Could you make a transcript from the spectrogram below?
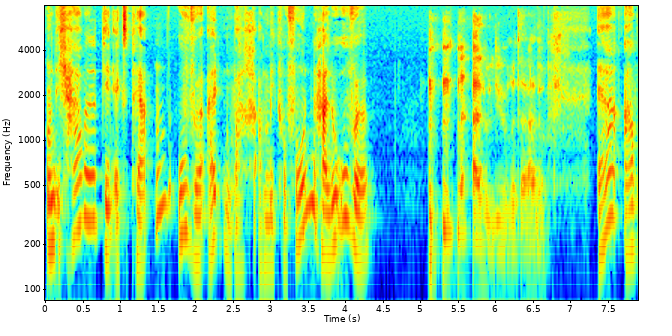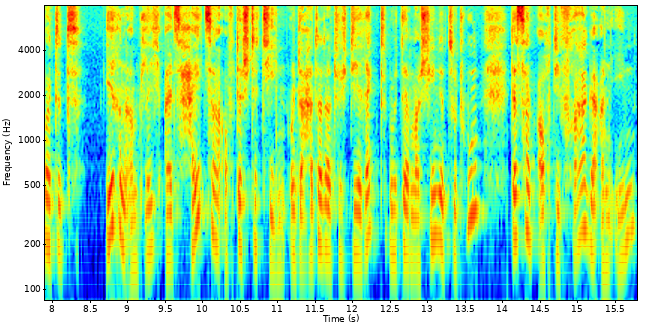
Und ich habe den Experten Uwe Altenbach am Mikrofon. Hallo Uwe. hallo liebe Ritter, hallo. Er arbeitet ehrenamtlich als Heizer auf der Stettin. Und da hat er natürlich direkt mit der Maschine zu tun. Deshalb auch die Frage an ihn,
